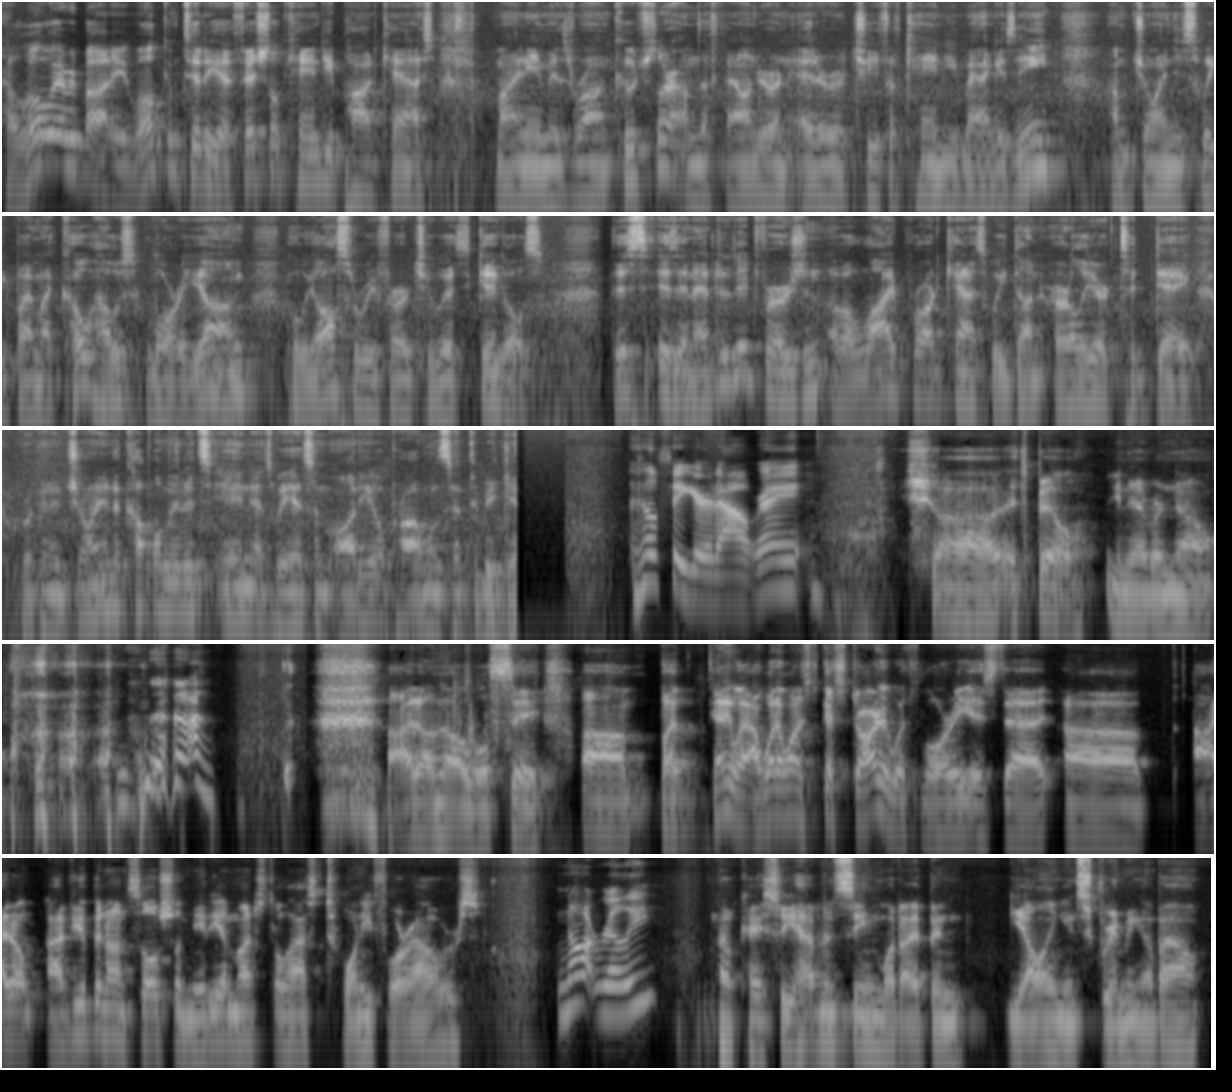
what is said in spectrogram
Hello, everybody. Welcome to the official Kandy Podcast. My name is Ron Kuchler. I'm the founder and editor in chief of Kandy Magazine. I'm joined this week by my co host, Lori Young, who we also refer to as Giggles. This is an edited version of a live broadcast we done earlier today. We're going to join in a couple minutes in as we had some audio problems at the beginning. He'll figure it out, right? Uh, it's Bill. You never know. I don't know. We'll see. Um, but anyway, what I want to get started with, Lori, is that uh, I don't. Have you been on social media much the last 24 hours? Not really. Okay, so you haven't seen what I've been yelling and screaming about?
